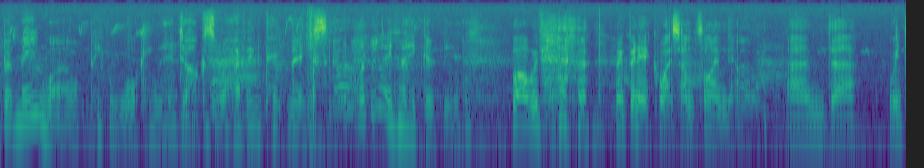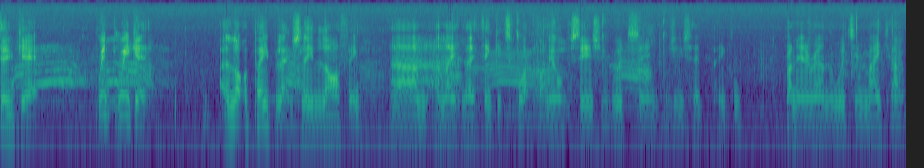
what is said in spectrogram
But meanwhile, people walking their dogs or having picnics. What do they make of you? Well, we've we've been here quite some time now, and uh, we do get we, we get a lot of people actually laughing, um, and they, they think it's quite funny. Obviously, as you would see, as you said, people running around the woods in makeup.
